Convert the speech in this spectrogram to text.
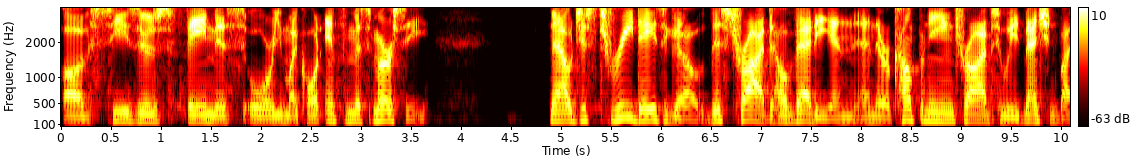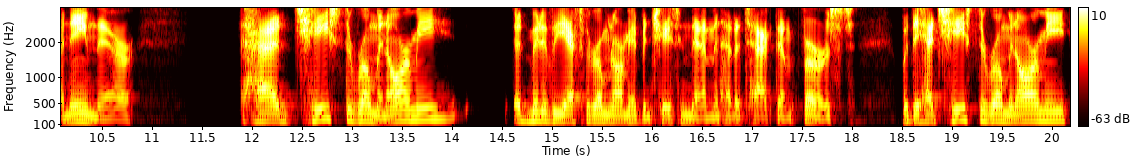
of Caesar's famous, or you might call it infamous, mercy. Now, just three days ago, this tribe, the Helvetii, and, and their accompanying tribes who we had mentioned by name there, had chased the Roman army, admittedly, after the Roman army had been chasing them and had attacked them first. But they had chased the Roman army,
